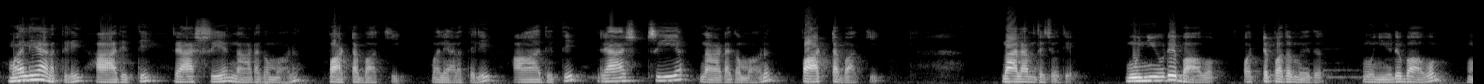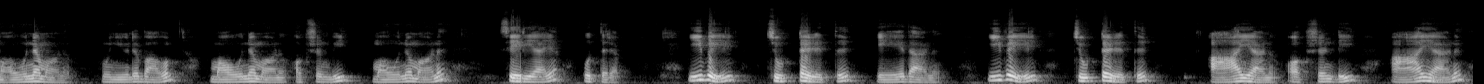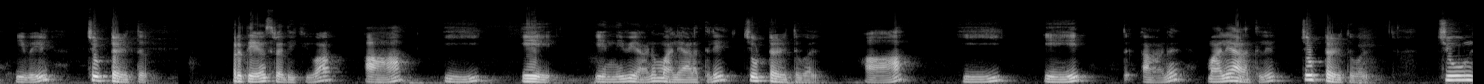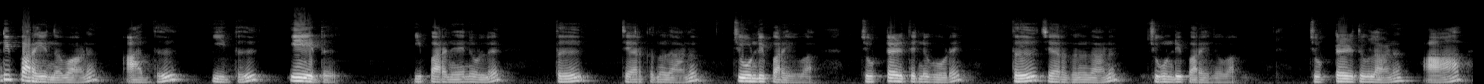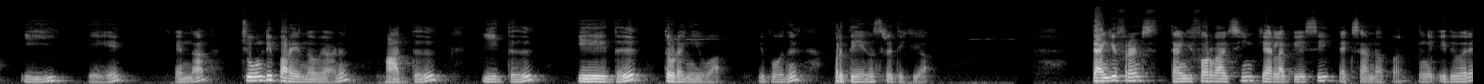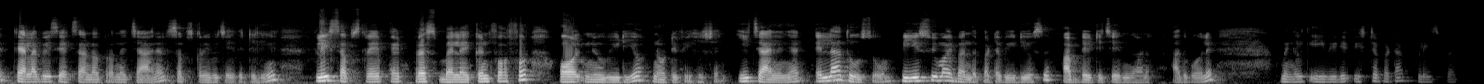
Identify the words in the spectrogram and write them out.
മലയാളത്തിലെ ആദ്യത്തെ രാഷ്ട്രീയ നാടകമാണ് പാട്ടബാക്കി. മലയാളത്തിലെ ആദ്യത്തെ രാഷ്ട്രീയ നാടകമാണ് പാട്ടബാക്കി. നാലാമത്തെ ചോദ്യം. മുനിയുടെ ഭാവം ഒറ്റപ്പദം ഏത്? മുനിയുടെ ഭാവം മൗനമാണ്. മുനിയുടെ ഭാവം മൗനമാണ്. Option B മൗനമാണ്. ശരിയായ ഉത്തരം. ഇവയിൽ ചുട്ടെഴുത്ത് ഏതാണ്? ഇവയിൽ ചുട്ടെഴുത്ത്. ആയാണ് ഓപ്ഷൻ ഡി. ആയാണ് ഇവയിൽ ചുട്ടെഴുത്ത്. പ്രത്യേകം ശ്രദ്ധിക്കുക. ആ ഇ എ എന്നിവയാണ് മലയാളത്തിലെ ചുട്ടെഴുത്തുകൾ. ആ ഇ എ ആണ് മലയാളത്തിലെ ചുട്ടെഴുത്തുകൾ. ചൂണ്ടി പറയുന്നവാണ് അത് ഇത് ഏത്. ഈ പറഞ്ഞതിനുള്ള ത് ചേർക്കുന്നതാണ് ചൂണ്ടിപ്പറയുക. ചുട്ടെഴുത്തിന്റെ കൂടെ ത് ചേർക്കുന്നതാണ് ചൂണ്ടി പറയുന്നവ ചുട്ടെഴുത്തുകളാണ് ആ ഇ എ എന്ന ചൂണ്ടി പറയുന്നവയാണ് അത് ഇത് ഏത് തുടങ്ങിയവ. ഇപ്പോൾ ഒന്ന് പ്രത്യേകം ശ്രദ്ധിക്കുക. Thank you friends thank you for watching Kerala P S C exam topper നിങ്ങൾ ഇതുവരെ Kerala P S C exam topper എന്ന ചാനൽ സബ്സ്ക്രൈബ് ചെയ്തിട്ടില്ലെങ്കിൽ please subscribe and press bell icon for for all new video notification ഈ channel ഞാൻ എല്ലാ ദിവസവും P S സിയുമായി ബന്ധപ്പെട്ട videos update ചെയ്യുന്നതാണ്. അതുപോലെ നിങ്ങൾക്ക് ഈ വീഡിയോ ഇഷ്ടപ്പെട്ടാൽ പ്ലീസ് പ്രസ്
